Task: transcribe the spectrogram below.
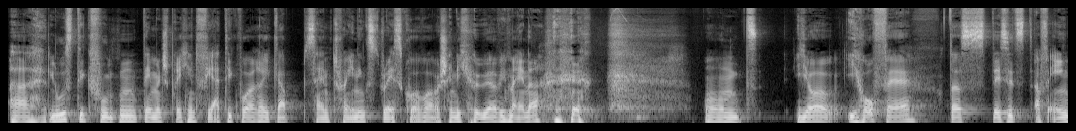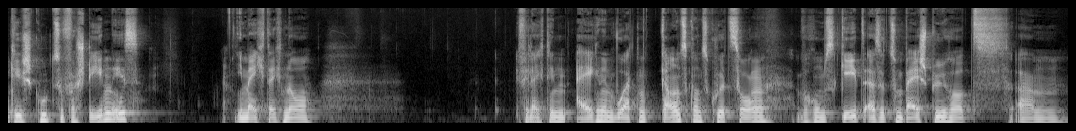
äh, lustig gefunden. Dementsprechend fertig war er. Ich glaube, sein Training-Stress-Score war wahrscheinlich höher wie meiner. und ja, ich hoffe, dass das jetzt auf Englisch gut zu verstehen ist. Ich möchte euch noch vielleicht in eigenen Worten ganz, ganz kurz sagen, worum es geht. Also zum Beispiel hat, ähm,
